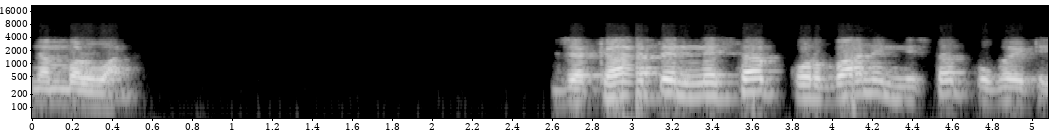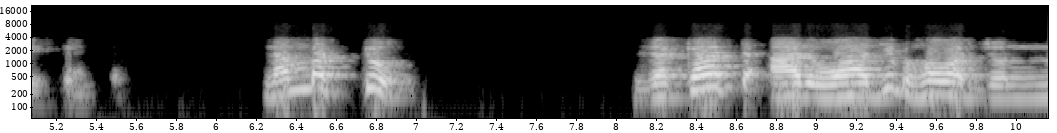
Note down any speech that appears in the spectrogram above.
Number one. জাকাতের নিসাব কোরবানির নিসাব উভয়টাই সেম নাম্বার টু জাকাত আর ওয়াজিব হওয়ার জন্য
